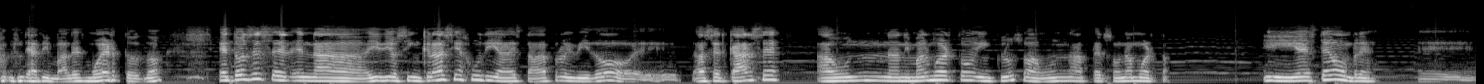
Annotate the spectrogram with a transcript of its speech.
son de animales muertos, ¿no? Entonces en, la idiosincrasia judía estaba prohibido eh, acercarse a un animal muerto, incluso a una persona muerta. Y este hombre, eh,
